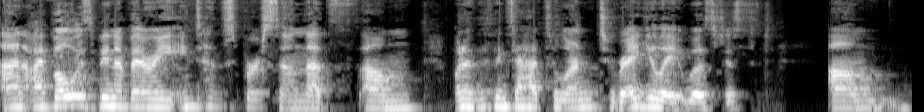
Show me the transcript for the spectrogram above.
And I've always been a very intense person. That's, um, one of the things I had to learn to regulate was just, um,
